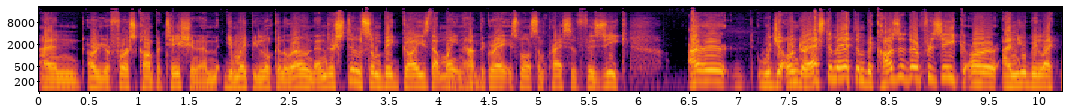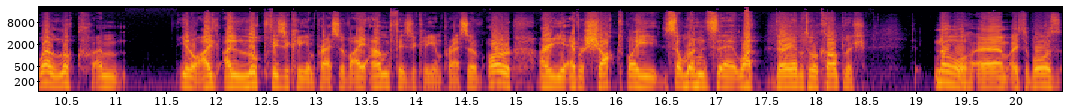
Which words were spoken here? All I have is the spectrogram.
and or your first competition and you might be looking around and there's still some big guys that mightn't mm-hmm. have the greatest most impressive physique. Are would you underestimate them because of their physique? Or and you'd be like well look I'm you know I, I look physically impressive. I am physically impressive. Or are you ever shocked by someone's uh, what they're able to accomplish? No um, I suppose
